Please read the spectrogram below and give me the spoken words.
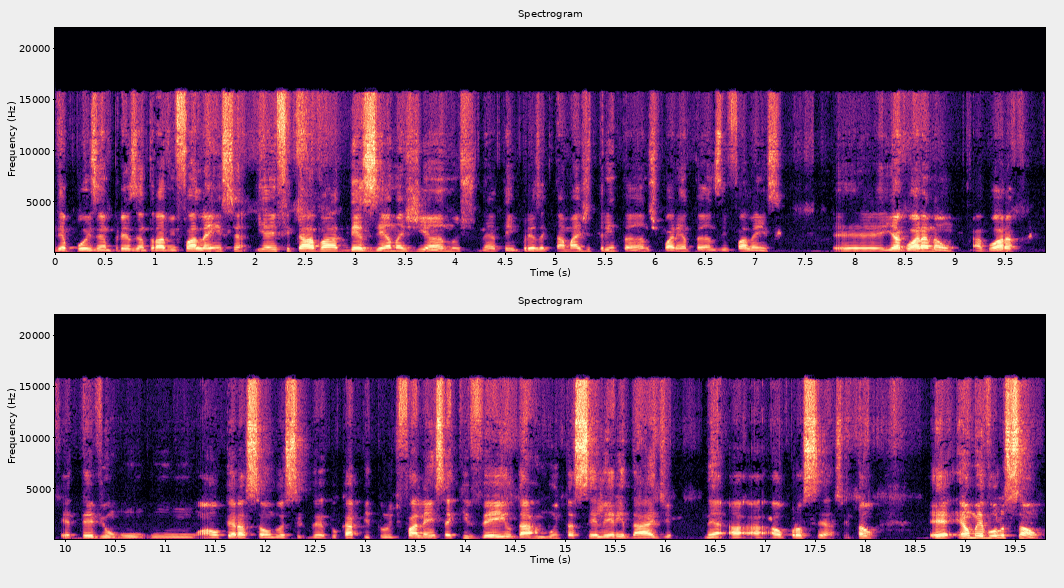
depois a empresa entrava em falência e aí ficava dezenas de anos. Né? Tem empresa que está mais de 30 anos, 40 anos em falência. É, e agora não. Agora é, teve uma um, um alteração do, do capítulo de falência que veio dar muita celeridade né, ao processo. Então, é, é uma evolução.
